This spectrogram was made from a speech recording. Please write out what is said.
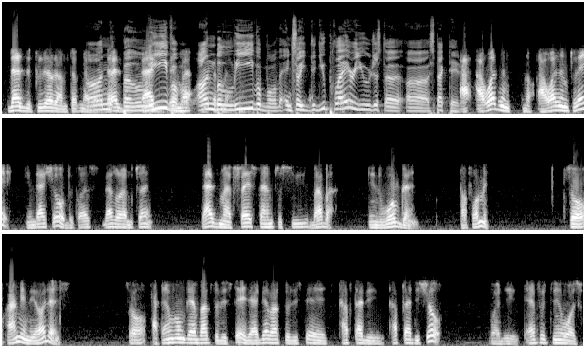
that's the period I'm talking about. That's that's Unbelievable, ma- I'm talking about. unbelievable. And so, did you play, or you were just a, a spectator? I, I wasn't no, I wasn't playing in that show because that's what I'm saying. That's my first time to see Baba in the Wolfgang performing. So I'm in the audience. So I can't even get back to the stage. I get back to the stage after the after the show. But the, everything was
